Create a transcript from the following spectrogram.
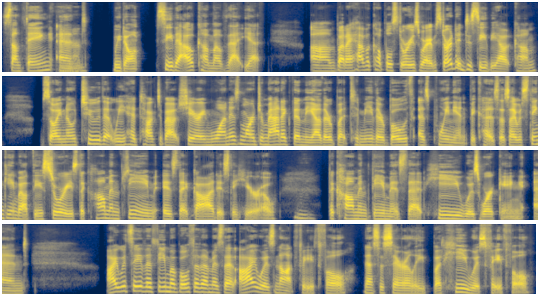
something and Amen. we don't see the outcome of that yet. Um, but I have a couple stories where I've started to see the outcome. So I know two that we had talked about sharing. One is more dramatic than the other, but to me, they're both as poignant because as I was thinking about these stories, the common theme is that God is the hero. Mm. The common theme is that He was working. And I would say the theme of both of them is that I was not faithful necessarily, but He was faithful.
